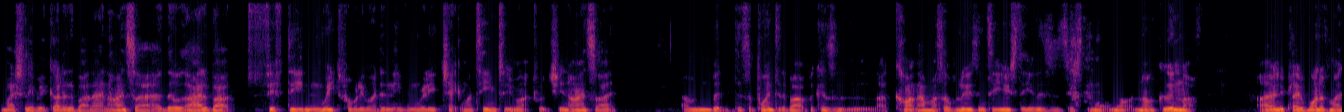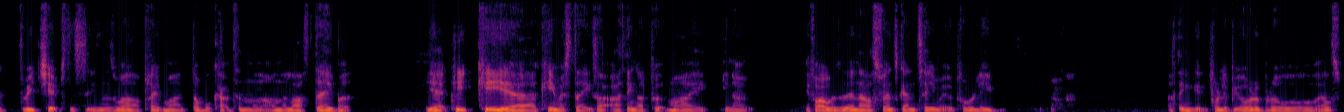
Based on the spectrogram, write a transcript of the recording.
I'm actually a bit gutted about that in hindsight. I, was, I, had about 15 weeks probably where I didn't even really check my team too much, which in hindsight I'm a bit disappointed about because I can't have myself losing to Eusty. This is just not, not, not good enough. I only played one of my three chips this season as well. I played my double captain on, on the last day, but yeah, key key uh, key mistakes. I, I, think I'd put my you know if I was an Allsvenskan team, it would probably, I think it'd probably be Örebro or Els,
